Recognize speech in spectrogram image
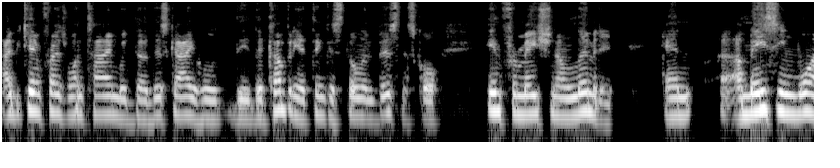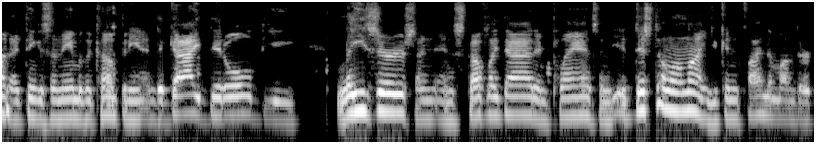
i became friends one time with the, this guy who the, the company i think is still in business called information unlimited and Amazing One, I think is the name of the company, and the guy did all the lasers and, and stuff like that and plants, and they're still online. You can find them under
